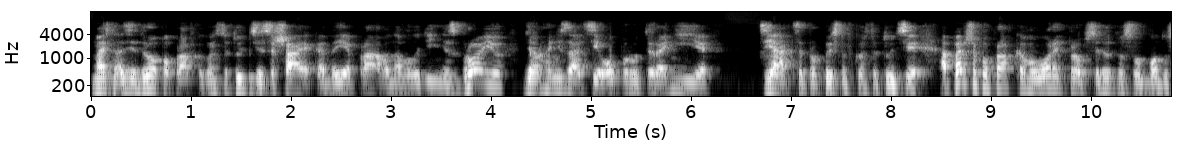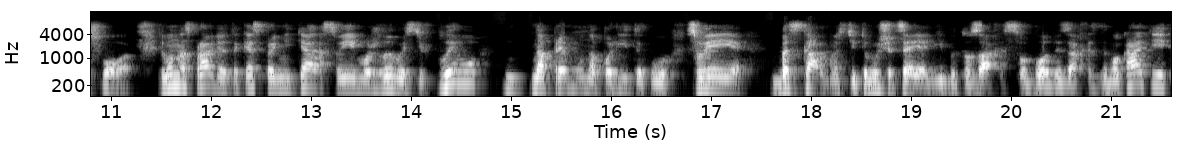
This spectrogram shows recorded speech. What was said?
Мається на увазі друга поправка Конституції США, яка дає право на володіння зброєю для організації опору тиранії. Як це прописано в конституції? А перша поправка говорить про абсолютну свободу слова. Тому насправді таке сприйняття своєї можливості впливу напряму на політику, своєї безкарності, тому що це є нібито захист свободи, захист демократії,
